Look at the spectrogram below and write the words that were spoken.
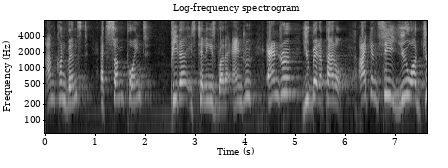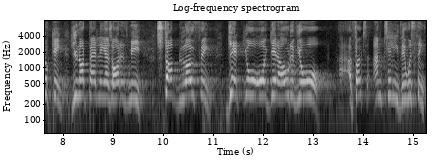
I'm convinced at some point Peter is telling his brother Andrew, Andrew, you better paddle. I can see you are joking. You're not paddling as hard as me. Stop loafing. Get your oar, get hold of your oar. Uh, folks, I'm telling you, there was things.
